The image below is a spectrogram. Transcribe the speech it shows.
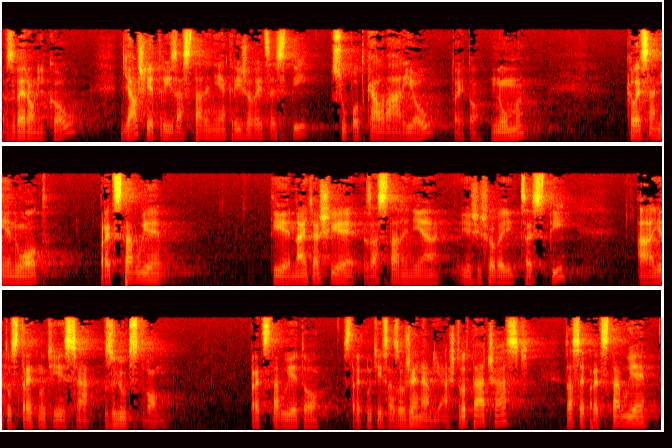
s Veronikou. Ďalšie tri zastavenia krížovej cesty sú pod Kalváriou, to je to num. Klesanie nôd predstavuje tie najťažšie zastavenia Ježišovej cesty a je to stretnutie sa s ľudstvom. Predstavuje to stretnutie sa so ženami. A štvrtá časť zase predstavuje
